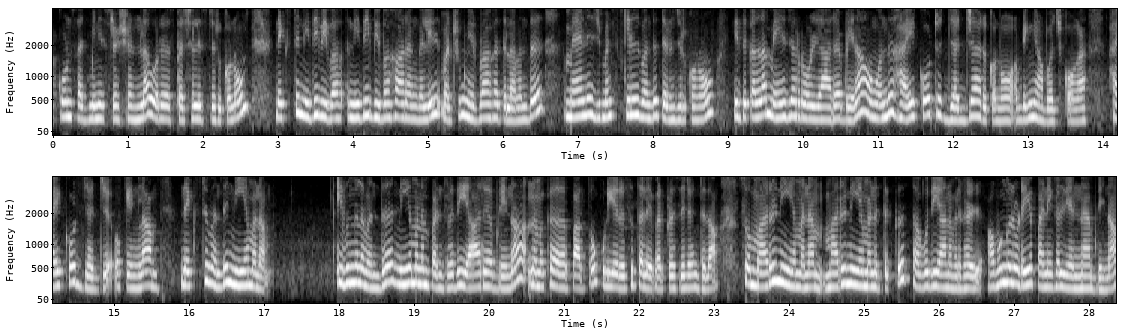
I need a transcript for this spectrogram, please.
அக்கௌண்ட்ஸ் அட்மினிஸ்ட்ரேஷனில் ஒரு ஸ்பெஷலிஸ்ட் இருக்கணும். நெக்ஸ்ட்டு நிதி விவ நிதி விவகாரங்களில் மற்றும் நிர்வாகத்தில் வந்து மேனேஜ்மெண்ட் ஸ்கில் வந்து தெரிஞ்சிருக்கணும். இதுக்கெல்லாம் மேஜர் ரோல் யார் அப்படின்னா அவங்க வந்து ஹைகோர்ட் ஜட்ஜாக இருக்கணும் அப்படின்னு ஞாபகம் வச்சுக்கோங்க. ஹைகோர்ட் ஜட்ஜு ஓகேங்களா நெக்ஸ்ட்டு வந்து நியமனம். இவங்களை வந்து நியமனம் பண்ணுறது யார் அப்படின்னா நமக்கு பார்த்தோம் குடியரசுத் தலைவர் பிரசிடெண்ட்டு தான். ஸோ மறு நியமனம் மறு நியமனத்துக்கு தகுதியானவர்கள். அவங்களுடைய பணிகள் என்ன அப்படின்னா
